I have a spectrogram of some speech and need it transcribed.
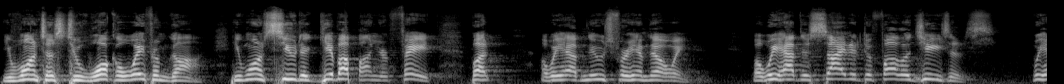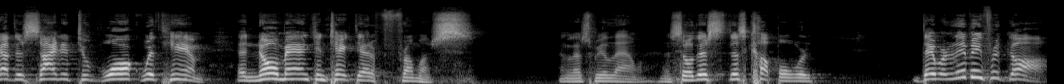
He wants us to walk away from God. He wants you to give up on your faith. But we have news for him, don't we? But we have decided to follow Jesus. We have decided to walk with him. And no man can take that from us unless we allow it. And so this, this couple were, they were living for God,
